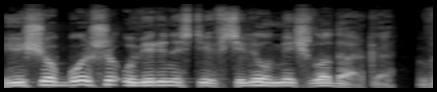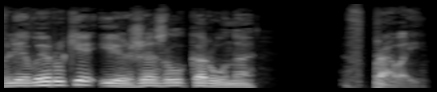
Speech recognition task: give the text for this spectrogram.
Еще больше уверенности вселил меч Ладарка в левой руке и жезл Коруна в правой.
